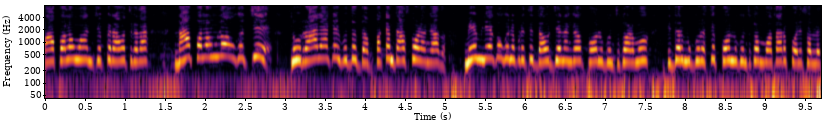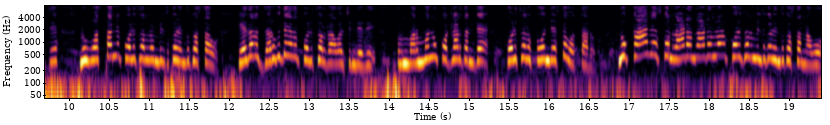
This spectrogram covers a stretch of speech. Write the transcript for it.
మా పొలం అని చెప్పి రావచ్చు కదా. నా పొలంలో వచ్చి నువ్వు రాలేక ఇప్పుడు పక్కన దాచుకోవడం కాదు. మేము లేకపోయినప్పుడు వచ్చి దౌర్జన్యంగా ఫోన్ గుంజుకోవడము ఇద్దరు ముగ్గురు వస్తే ఫోన్లు గుంజుకొని పోతారు పోలీసు వాళ్ళు వచ్చి. నువ్వు వస్తానే పోలీసు వాళ్ళని పిలుచుకొని ఎందుకు వస్తావు? ఏదైనా జరిగితే కదా పోలీసు వాళ్ళు రావాల్సిండేది ఇప్పుడు మనం మనం కొట్లాడుతుంటే పోలీసు వాళ్ళు ఫోన్ చేస్తే వస్తారు. నువ్వు కార్ వేసుకొని రావడం రావడంలో పోలీసు వాళ్ళు పిలుచుకొని ఎందుకు వస్తున్నావు?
